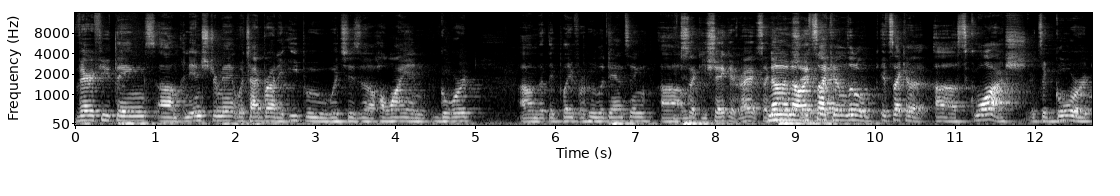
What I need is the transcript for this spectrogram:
very few things. Um, an instrument, which I brought an ipu, which is a Hawaiian gourd um, that they play for hula dancing. Um, It's like you shake it, right? It's like no, a no, little no. It's it, like right? a little. It's like a, uh squash. It's a gourd,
